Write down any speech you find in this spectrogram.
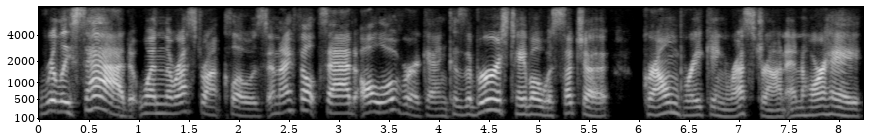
really sad when the restaurant closed and I felt sad all over again cuz the brewer's table was such a groundbreaking restaurant and Jorge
